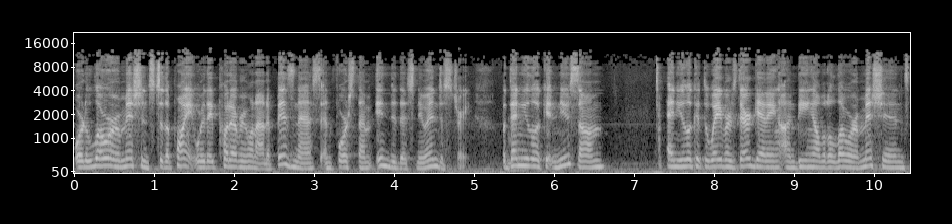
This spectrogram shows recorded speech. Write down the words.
or to lower emissions to the point where they put everyone out of business and force them into this new industry. But then you look at Newsom and you look at the waivers they're getting on being able to lower emissions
